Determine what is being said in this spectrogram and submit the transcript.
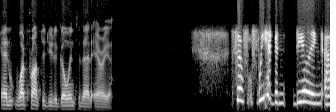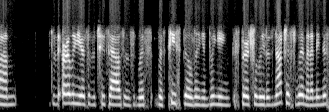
And what prompted you to go into that area? So we had been dealing um, to the early years of the 2000s with, with peace building and bringing spiritual leaders, not just women. I mean, this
